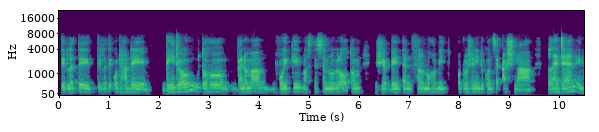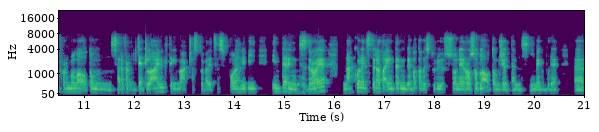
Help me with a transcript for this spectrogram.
tyhle, ty, tyhle ty odhady vyjdou. U toho Venoma dvojky vlastně se mluvilo o tom, že by ten film mohl být odložený dokonce až na leden. Informoval o tom server Deadline, který má často velice spolehlivý interní zdroje. Nakonec teda ta interní debata ve studiu Sony rozhodla o tom, že ten snímek bude eh,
